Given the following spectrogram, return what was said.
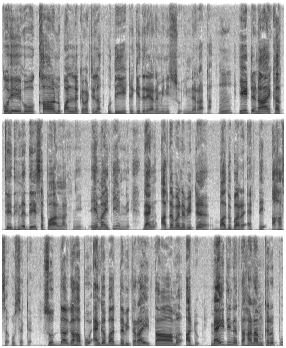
කොහේ හෝ කානු පල්ලක වැටිලා උදේට ගෙදර යන මිනිස්සු ඉන්න රට. ඊට නායකත්තේ දෙන දේශපාලනක්ඥයෙන්. එහෙමයි තියෙන්නේ. දැන් අද වන විට බදුබර ඇත්තේ අහස උසට. සුද්දා ගහපු ඇඟබද්ද විතරයි තාම අඩු. මැයිදින තහනම් කරපු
